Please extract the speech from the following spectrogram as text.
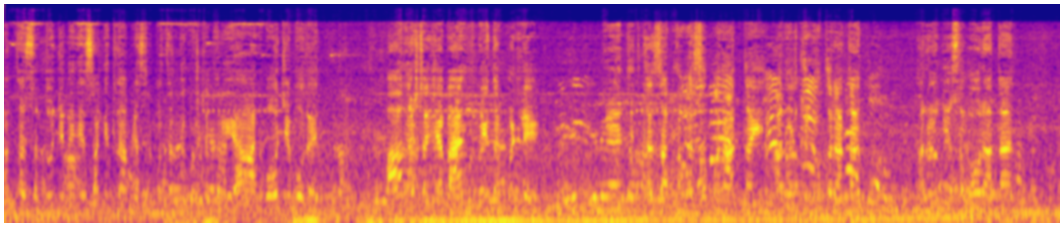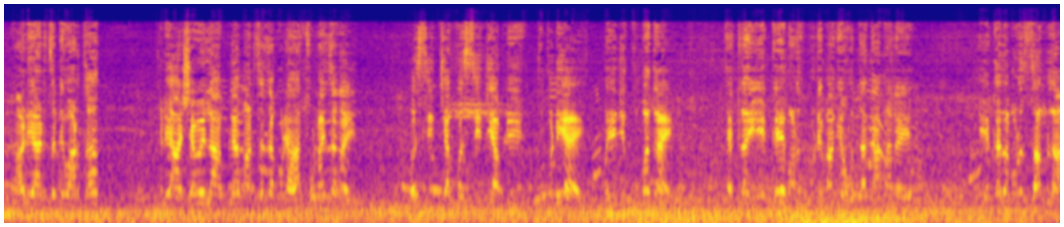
आता संतोषजीने जे सांगितलं आपल्या सरपंचांनी गोष्ट तरी ह्या अनुभवाचे बोल आहेत महाराष्ट्राच्या बाहेर तुम्ही येतात पडले की तितकासा प्रवास समोर राहत नाही अनोळखी लोक राहतात अनोळखी समोर राहतात आणि अडचणी वाढतात आणि अशा वेळेला आपल्या माणसाचा कोणी हात सोडायचा नाही. मस्तीच्या पस्तीस जी आपली तुकडी आहे म्हणजे जी कुबक आहे त्यातला एकही माणूस पुढे मागे होता कामा नये. एखादा माणूस थांबला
